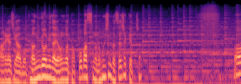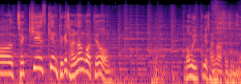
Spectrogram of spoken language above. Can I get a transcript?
만약에 제가 뭐 변검이나 이런 거 더 뽑았으면 훨씬 더 세졌겠죠. 어 제키의 스킨 되게 잘 나온 것 같아요. 너무 이쁘게 잘 나왔어요 진짜.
